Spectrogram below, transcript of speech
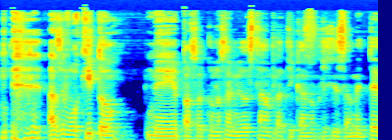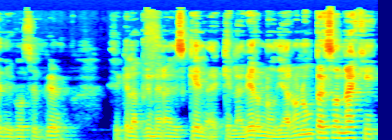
Hace poquito me pasó que unos amigos estaban platicando precisamente de Gossip Girl Así que la primera vez que la, que la vieron odiaron a un personaje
